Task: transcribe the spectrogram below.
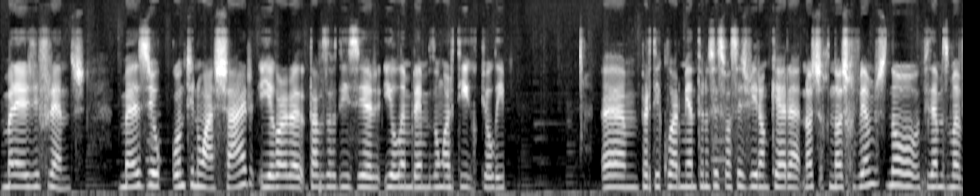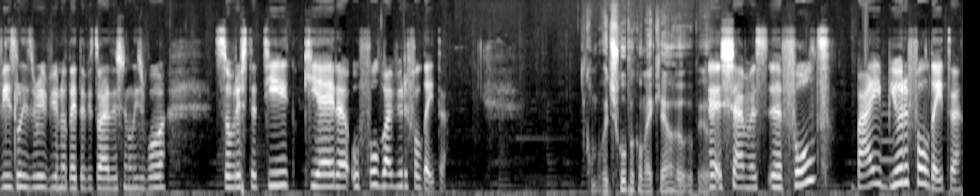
maneiras diferentes. Mas eu continuo a achar, e agora estavas a dizer, e eu lembrei-me de um artigo que eu li um, particularmente, eu não sei se vocês viram que era. Nós, nós revemos, no, fizemos uma Vislis Review no Data Visualization Lisboa sobre este artigo que era o Full by Beautiful Data. Como, desculpa, como é que é? Eu. Uh, Chama-se uh, Fooled by Beautiful Data.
